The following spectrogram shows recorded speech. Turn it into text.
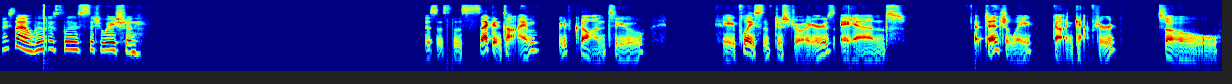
Why is that a lose lose situation? This is the second time we've gone to a place of destroyers and potentially gotten captured. So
